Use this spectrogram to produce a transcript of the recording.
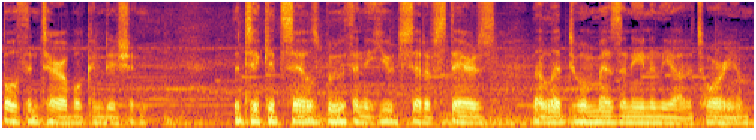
both in terrible condition. The ticket sales booth and a huge set of stairs that led to a mezzanine in the auditorium.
